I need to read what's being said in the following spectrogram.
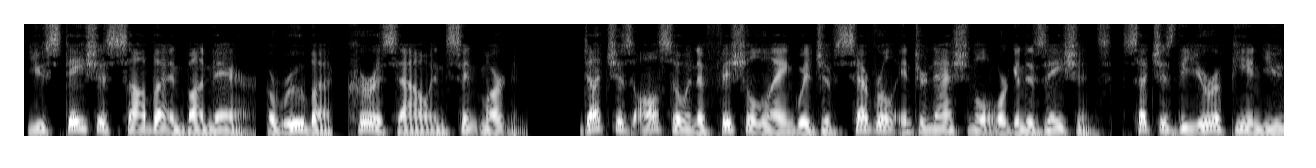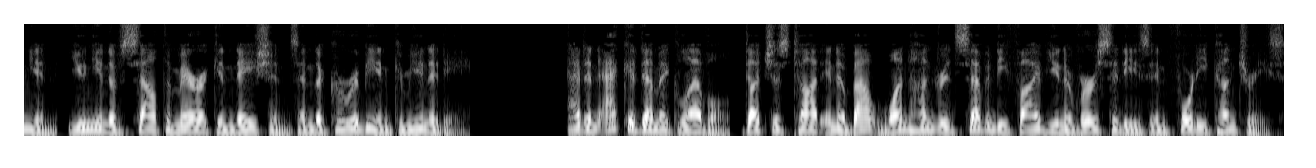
Eustatius Saba and Bonaire, Aruba, Curaçao and Sint Maarten. Dutch is also an official language of several international organizations, such as the European Union, Union of South American Nations and the Caribbean Community. At an academic level, Dutch is taught in about 175 universities in 40 countries.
